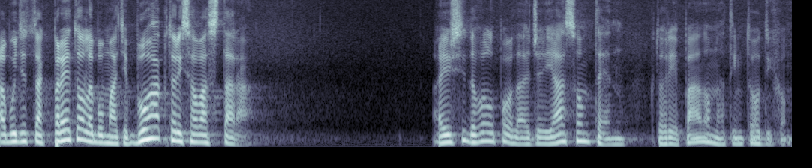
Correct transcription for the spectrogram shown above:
A bude to tak preto, lebo máte Boha, ktorý sa o vás stará. A Ježiš si dovolil povedať, že ja som ten, ktorý je pánom nad týmto oddychom.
